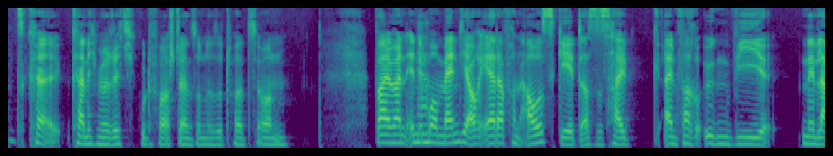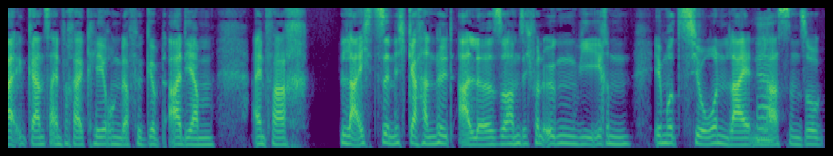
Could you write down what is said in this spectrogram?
das kann, ich mir richtig gut vorstellen, so eine Situation. Weil man in dem Ja. Moment ja auch eher davon ausgeht, dass es halt einfach irgendwie eine ganz einfache Erklärung dafür gibt, ah, die haben einfach leichtsinnig gehandelt alle, so haben sich von irgendwie ihren Emotionen leiten Ja. lassen, so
